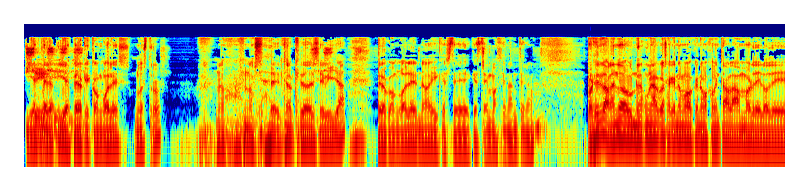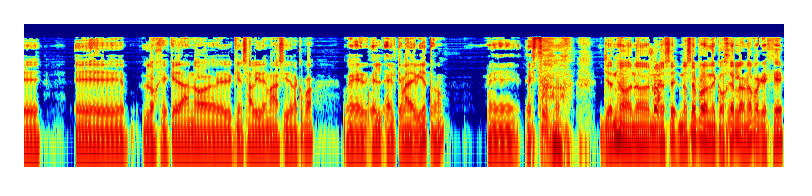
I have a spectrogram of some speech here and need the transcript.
Y Sí, espero, sí, y sí, espero sí. que con goles nuestros. No, no sé, no quiero de Sevilla, pero con goles, ¿no? Y que esté, que esté emocionante, ¿no? Por cierto, hablando de una, una cosa que no, hemos, que no hemos comentado, hablábamos de lo de eh, los que quedan, ¿no? El quién sale y demás y de la copa. El, el- el tema de Vieto, ¿no? Eh, esto, yo no, no, no sé, no sé por dónde cogerlo, ¿no? Porque es que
